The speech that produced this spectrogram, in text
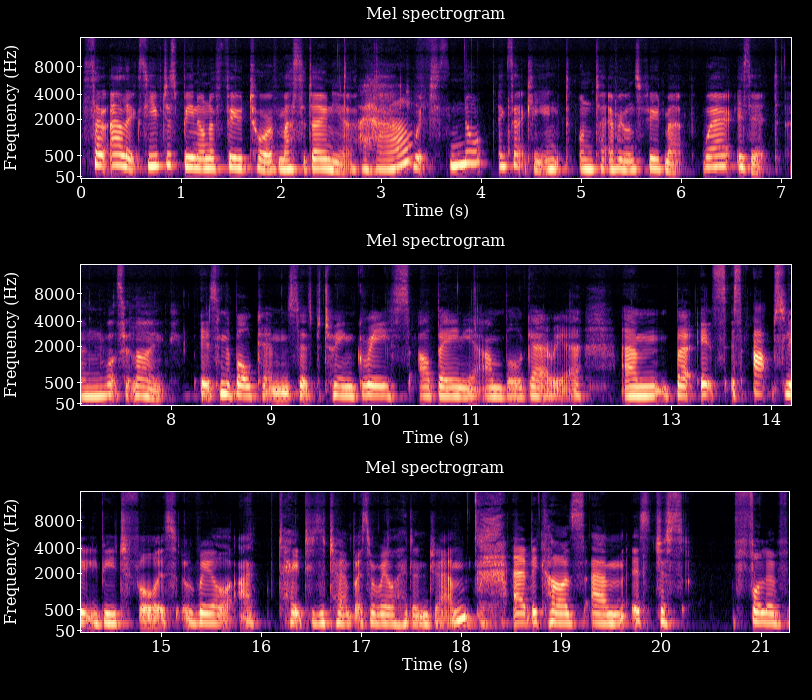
So, Alex, you've just been on a food tour of Macedonia. I have. Which is not exactly inked onto everyone's food map. Where is it and what's it like? it's in the Balkans, so it's between Greece, Albania, and Bulgaria. Um, but it's it's absolutely beautiful. It's a real. I hate to use the term, but it's a real hidden gem uh, because um, it's just full of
